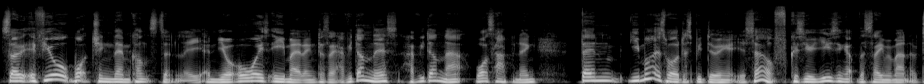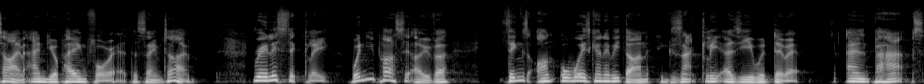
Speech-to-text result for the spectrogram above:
So if you're watching them constantly and you're always emailing to say, Have you done this? Have you done that? What's happening? Then you might as well just be doing it yourself because you're using up the same amount of time and you're paying for it at the same time. Realistically, when you pass it over, things aren't always going to be done exactly as you would do it. And perhaps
